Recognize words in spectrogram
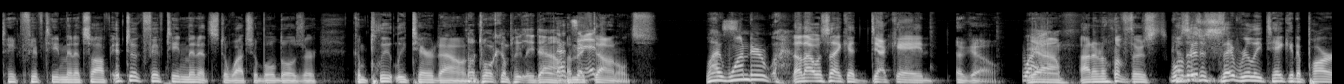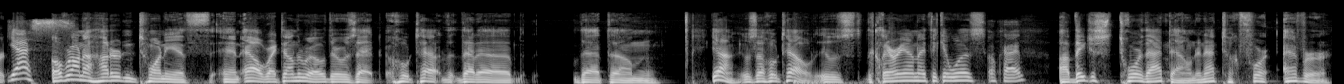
take 15 minutes off. It took 15 minutes to watch a bulldozer completely tear down Don't tore completely down. a That's it? McDonald's. well, I wonder. Now that was like a decade ago. Yeah. I don't know if there's Well, well, there's it's, this- they really take it apart. yes, Over on 120th and L, right down the road, there was that hotel that uh that um yeah, it was a hotel. It was the Clarion, I think it was. okay. Uh, they just tore that down, and that took forever.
